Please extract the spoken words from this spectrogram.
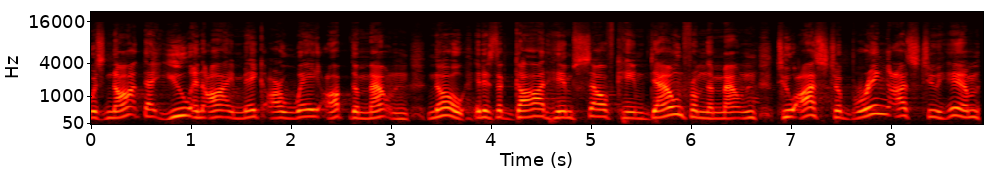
was not that you and I make our way up the mountain. No, it is that God Himself came down from the mountain to us to bring us to Him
